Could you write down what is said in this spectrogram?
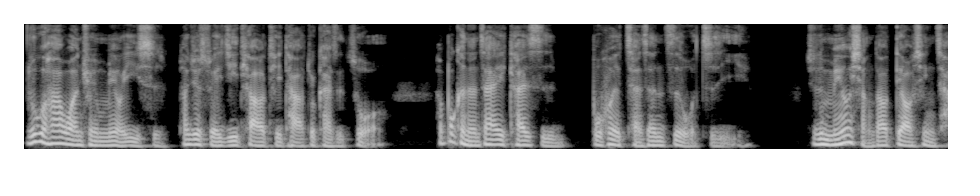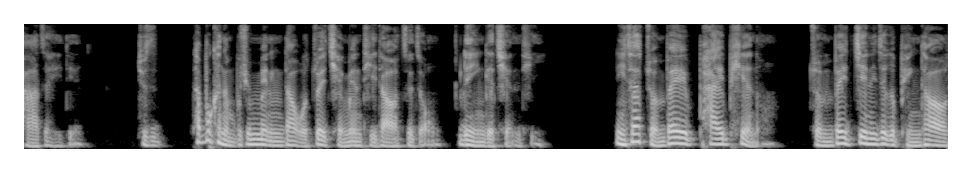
如果他完全没有意识，他就随机跳 TikTok 就开始做，他不可能在一开始不会产生自我质疑，就是没有想到调性差这一点，就是他不可能不去面临到我最前面提到的这种另一个前提。你在准备拍片哦，准备建立这个频道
